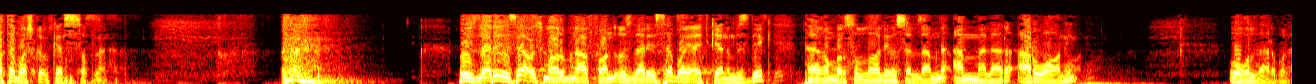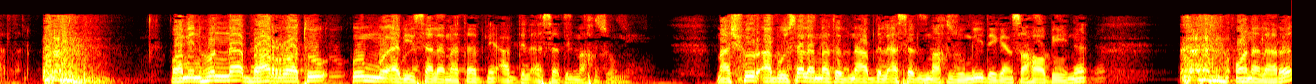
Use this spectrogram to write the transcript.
ota boshqa ukasi hisoblanadi o'zlari esa usmon ibn affonni o'zlari esa boya aytganimizdek payg'ambar sollallohu alayhi vasallamni ammalari arvoning o'g'illari bo'ladilar ومنهن برة أم أبي سلمة بن عبد الأسد المخزومي mashhur abu salamat ibn abdul asad al mahzumiy degan sahobiyni onalari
